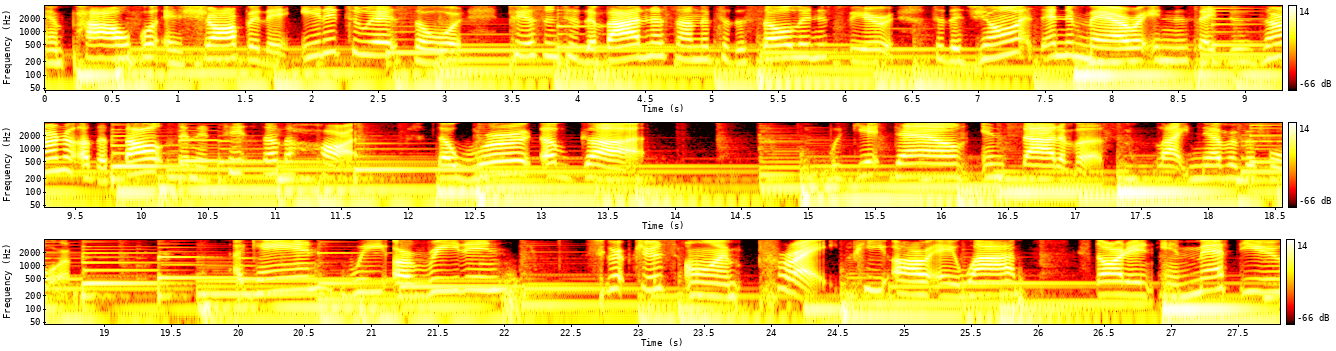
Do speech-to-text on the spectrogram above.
and powerful and sharper than any two-edged sword, piercing to dividing asunder to the soul and the spirit, to the joints and the marrow, and is a discerner of the thoughts and intents of the heart. The word of God will get down inside of us like never before. Again, we are reading scriptures on pray, P R A Y starting in Matthew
